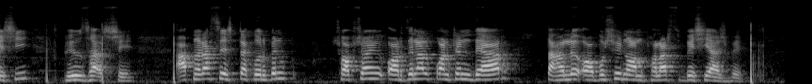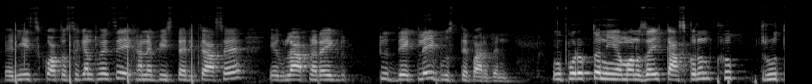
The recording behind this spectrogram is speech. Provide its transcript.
বেশি ভিউজ আসে। আপনারা চেষ্টা করবেন সবসময় অরিজিনাল কন্টেন্ট দেওয়ার, তাহলে অবশ্যই নন ফলোয়ার্স বেশি আসবে। রিচ কত সেকেন্ড হয়েছে, এখানে বিস্তারিত আছে, এগুলো আপনারা একটু দেখলেই বুঝতে পারবেন। উপরোক্ত নিয়ম অনুযায়ী কাজ করুন, খুব দ্রুত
